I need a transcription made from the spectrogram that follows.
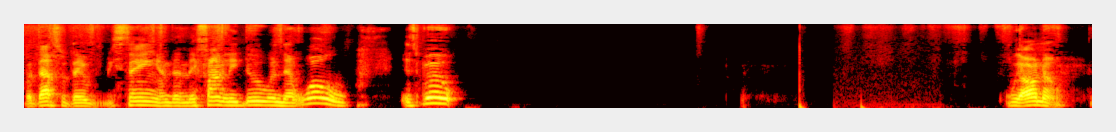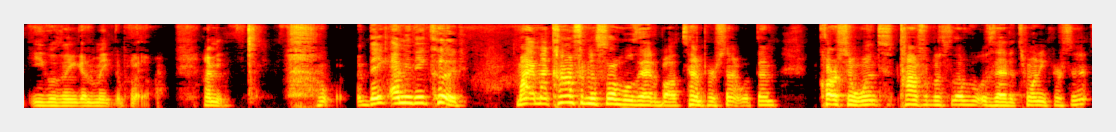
But that's what they would be saying, and then they finally do, and then whoa, it's built. We all know Eagles ain't gonna make the playoff. I mean, they. I mean, they could. My my confidence level is at about ten percent with them. Carson Wentz confidence level is at a twenty percent.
